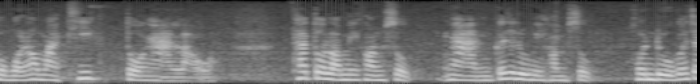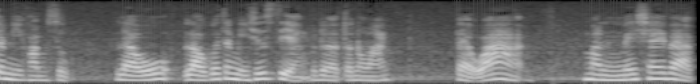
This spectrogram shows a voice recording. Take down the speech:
ส่งผลออกมาที่ตัวงานเรา ถ้าตัวเรามีความสุขงานก็จะดูมีความสุข คนดูก็จะมีความสุข แล้วเราก็จะมีชื่อเสียงเป็นโดยอัตโนมัติ แต่ว่ามันไม่ใช่แบบ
